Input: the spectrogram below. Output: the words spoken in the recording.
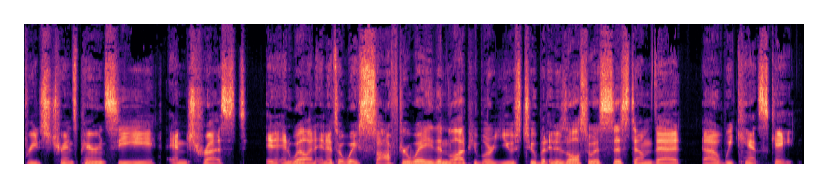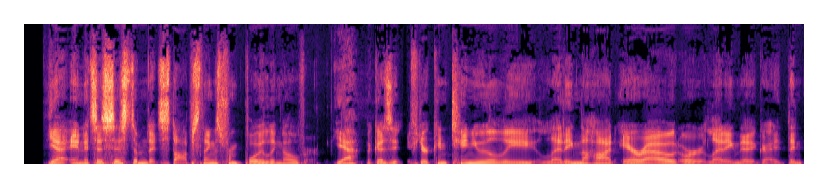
breeds transparency and trust and well, and, and, it's a way softer way than a lot of people are used to, but it is also a system that uh, we can't skate. Yeah, and it's a system that stops things from boiling over. Yeah, because if you're continually letting the hot air out or letting the then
